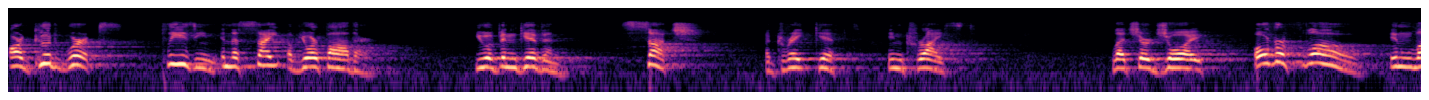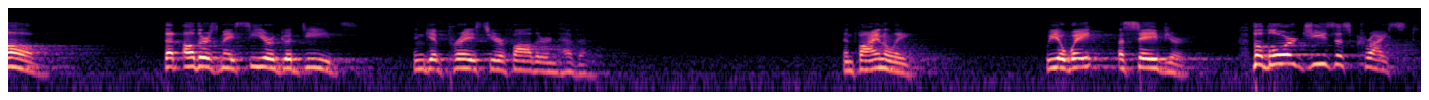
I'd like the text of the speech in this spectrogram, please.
are good works, pleasing in the sight of your Father. You have been given such a great gift in Christ. Let your joy overflow in love, that others may see your good deeds and give praise to your Father in heaven. And finally, we await a Savior, the Lord Jesus Christ,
